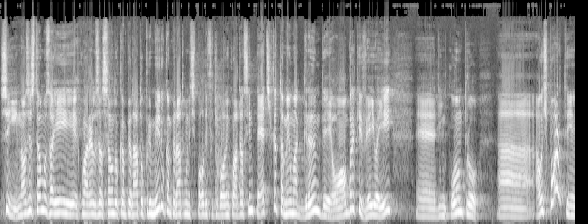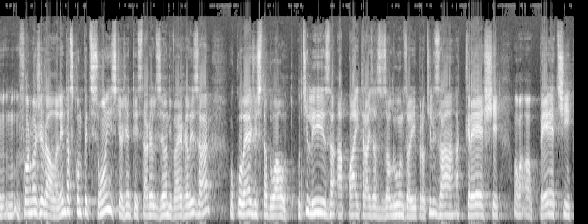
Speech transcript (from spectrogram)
Sim, nós estamos aí com a realização do campeonato, o primeiro campeonato municipal de futebol em quadra sintética, também uma grande obra que veio aí é, de encontro a, ao esporte, em, forma geral. Além das competições que a gente está realizando e vai realizar, o colégio estadual utiliza, a PAI traz os alunos aí para utilizar, a creche, o PET,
